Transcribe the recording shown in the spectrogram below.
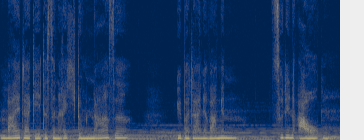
Weiter geht es in Richtung Nase, über deine Wangen zu den Augen.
